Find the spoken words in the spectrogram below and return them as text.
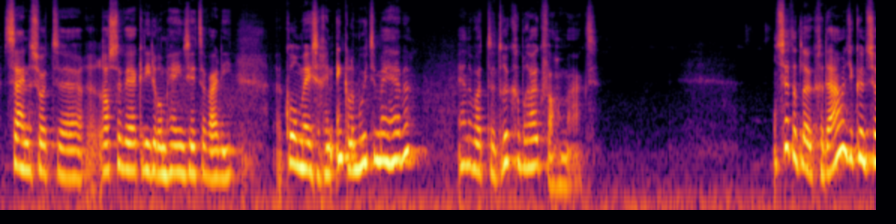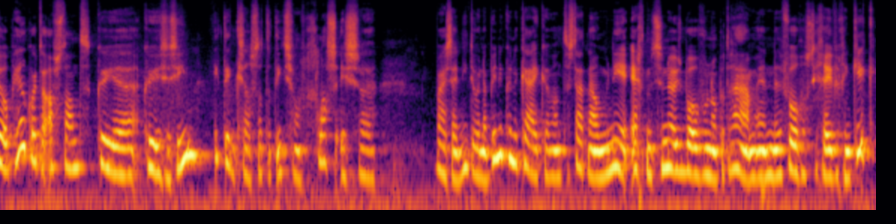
Het zijn een soort uh, rasterwerken die eromheen zitten waar die uh, koolmezen geen enkele moeite mee hebben. En er wordt druk gebruik van gemaakt. Ontzettend leuk gedaan, want je kunt zo op heel korte afstand kun je, kun je ze zien. Ik denk zelfs dat het iets van glas is waar zij niet door naar binnen kunnen kijken. Want er staat nou een meneer echt met zijn neus bovenop het raam en de vogels die geven geen kik.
